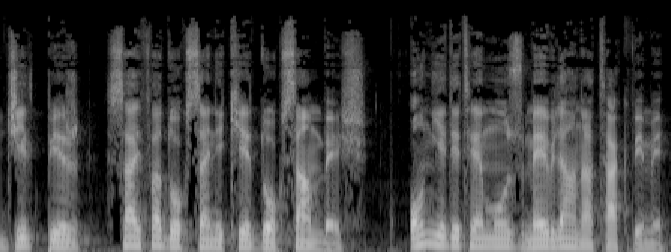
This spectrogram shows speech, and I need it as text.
Cilt 1 sayfa 92 95 17 Temmuz Mevlana takvimi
